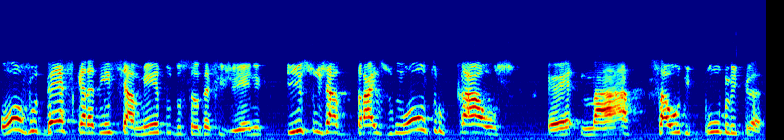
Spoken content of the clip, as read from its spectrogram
houve o descredenciamento do Santa Efigênia, isso já traz um outro caos é, na saúde pública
